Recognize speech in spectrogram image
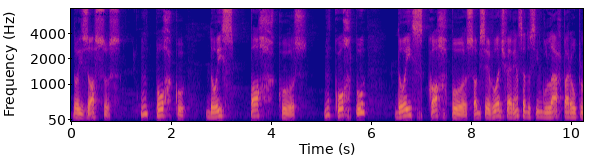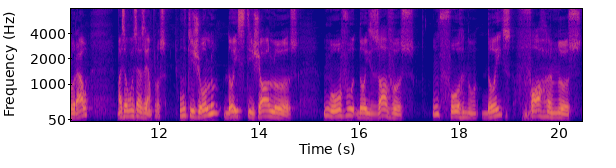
dois ossos. Um porco, dois porcos. Um corpo, dois corpos. Observou a diferença do singular para o plural? Mais alguns exemplos. Um tijolo, dois tijolos. Um ovo, dois ovos um forno, dois fornos,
